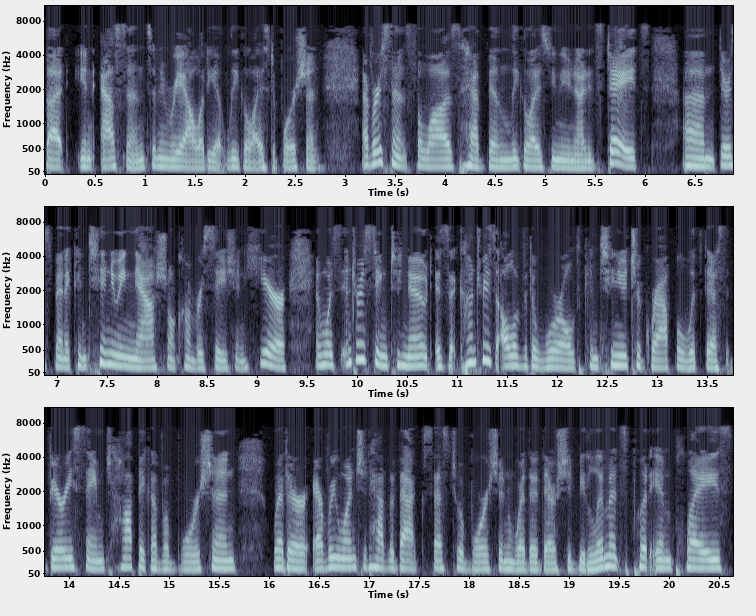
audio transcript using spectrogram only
but in essence and in reality it legalized abortion. Ever since the laws have been legalized in the United States, um, there's been a continuing national conversation here. And what's interesting to note is that countries all over the world continue to grapple with this very same topic of abortion, whether everyone should have access to abortion, whether there should be limits put in place,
